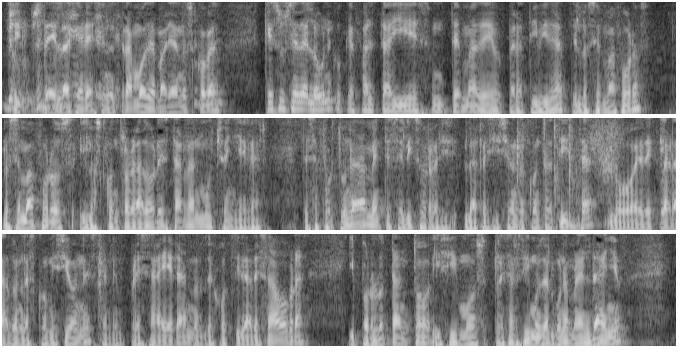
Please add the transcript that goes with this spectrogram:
Sí, de la Jerez en el tramo de Mariano Escobedo. ¿Qué sucede? Lo único que falta ahí es un tema de operatividad de los semáforos. Los semáforos y los controladores tardan mucho en llegar. Desafortunadamente se le hizo la rescisión al contratista, lo he declarado en las comisiones, la empresa ERA nos dejó tirar esa obra y por lo tanto hicimos, resarcimos de alguna manera el daño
